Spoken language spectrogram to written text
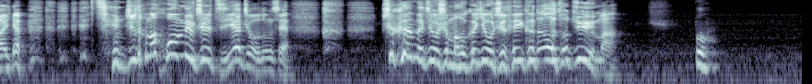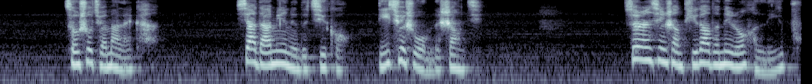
玩意儿，简直他妈荒谬至极啊！这种东西，这根本就是某个幼稚黑客的恶作剧嘛！不，从授权码来看，下达命令的机构的确是我们的上级。虽然信上提到的内容很离谱，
